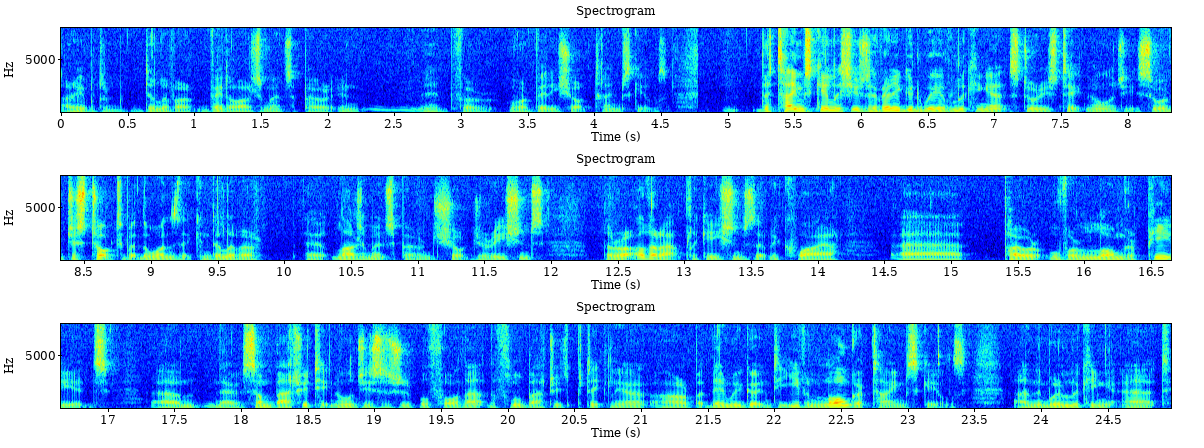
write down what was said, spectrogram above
are able to deliver very large amounts of power in, in for over very short timescales. The timescale issue is a very good way of looking at storage technologies. So we've just talked about the ones that can deliver uh, large amounts of power in short durations. There are other applications that require uh, power over longer periods. Um, now, some battery technologies are suitable for that. The flow batteries particularly are, are but then we go into even longer timescales. And then we're looking at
